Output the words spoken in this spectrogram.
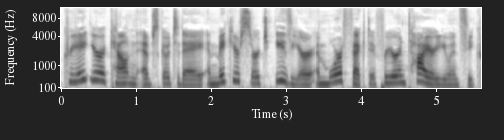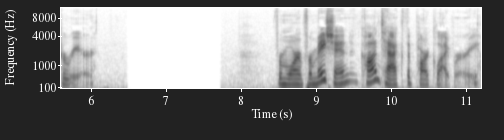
Create your account in EBSCO today and make your search easier and more effective for your entire UNC career. For more information, contact the Park Library.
